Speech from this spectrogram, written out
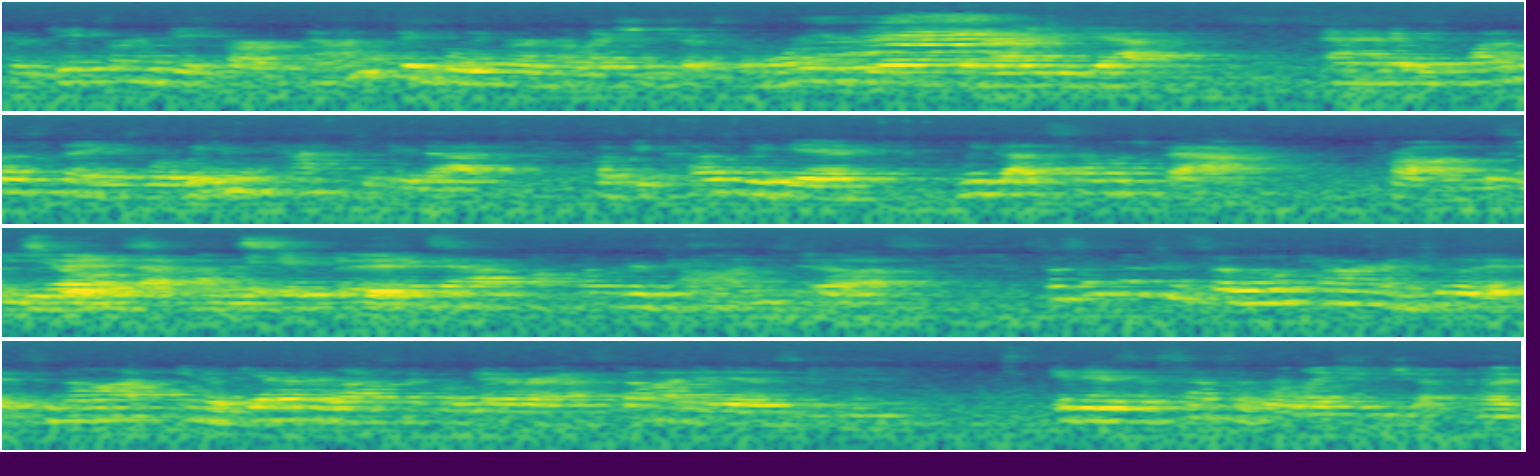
grew deeper and deeper. And I'm a big believer in relationships. The more you give, the more you get. And it was one of those things where we didn't have to do that, but because we did, we got so much back from the CEO of that company. It, it came back a hundred times yeah. to us. So sometimes it's a little counterintuitive. It's not, you know, get every last nickel, get every last dime. It is, it is a sense of relationship. Right.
